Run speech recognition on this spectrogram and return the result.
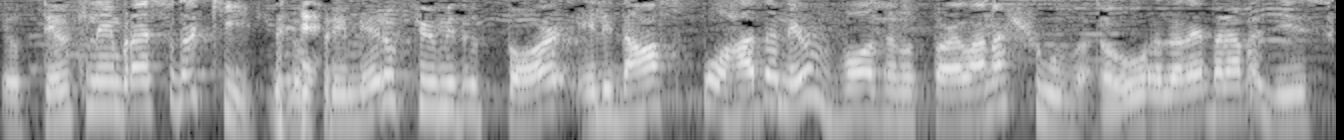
Eu tenho que lembrar isso daqui. No primeiro filme do Thor, ele dá umas porradas nervosas no Thor lá na chuva. Eu não lembrava disso.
